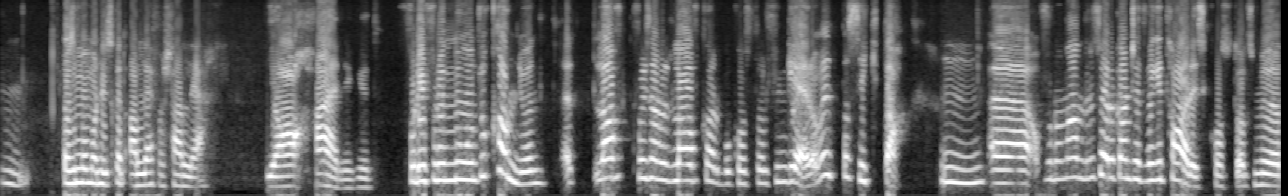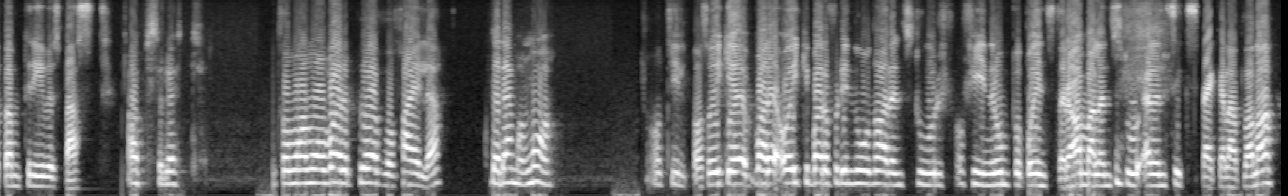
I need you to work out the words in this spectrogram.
Mm. Og så må man huske at alle er forskjellige. Ja, herregud. Fordi for noen så kan jo en, et lav, for eksempel et lavkarbokosthold fungere over på sikt, da. Mm. Uh, og for noen andre så er det kanskje et vegetarisk kosthold som gjør at de trives best. Absolutt. Så man må bare prøve og feile Det er det man må. og tilpasse. Og ikke bare, og ikke bare fordi noen har en stor og fin rumpe på Instagram eller en, stor, eller en sixpack eller et eller annet.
